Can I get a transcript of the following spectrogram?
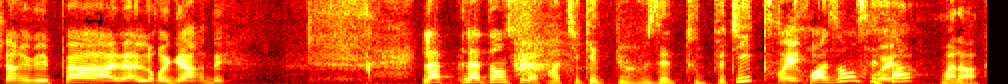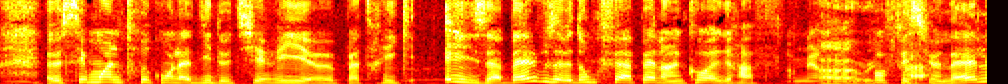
J'arrivais pas à, à le regarder. La, la danse, vous la pratiquez depuis que vous êtes toute petite, trois ans, c'est Oui. ça? Voilà. Euh, c'est moins le truc, on l'a dit, de Thierry, euh, Patrick et Isabelle. Vous avez donc fait appel à un chorégraphe. Ah oui. professionnel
